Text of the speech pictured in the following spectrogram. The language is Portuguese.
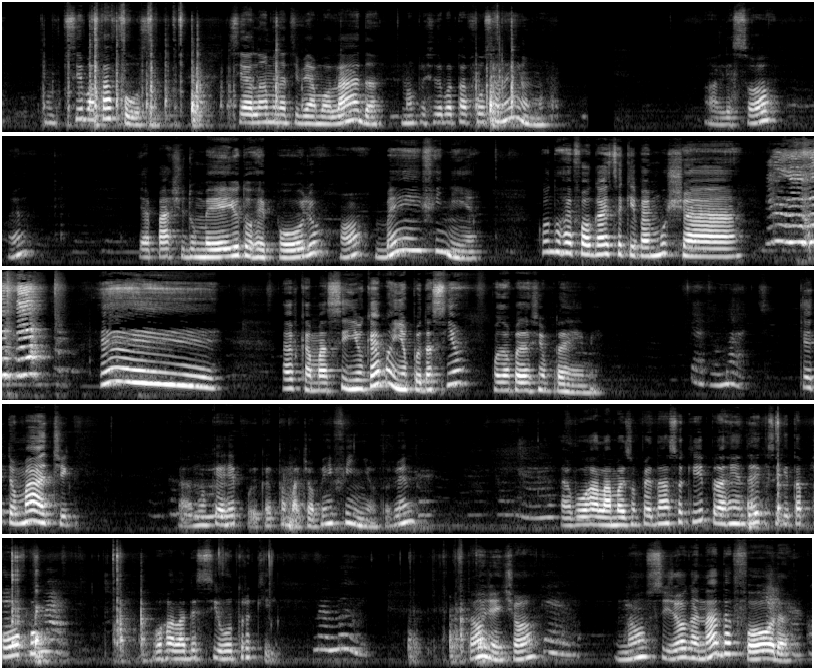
Não precisa botar força. Se a lâmina tiver amolada, não precisa botar força nenhuma. Olha só, né? E a parte do meio do repolho, ó, bem fininha. Quando refogar, isso aqui vai murchar. Ei! Vai ficar macio. Quer amanhã um pedacinho? Vou dar um pedacinho pra Amy. Quer tomate? Quer tomate? Ela não quer repolho, quer tomate, ó, bem fininho, tá vendo? Eu vou ralar mais um pedaço aqui pra render, que esse aqui tá pouco. Vou ralar desse outro aqui. Então, gente, ó, não se joga nada fora.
